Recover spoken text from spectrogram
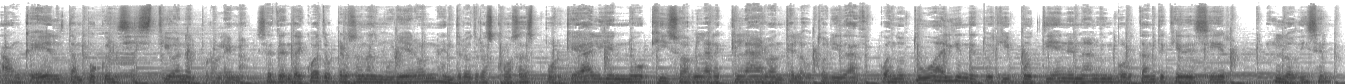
aunque él tampoco insistió en el problema. 74 personas murieron, entre otras cosas, porque alguien no quiso hablar claro ante la autoridad. Cuando tú o alguien de tu equipo tienen algo importante que decir, ¿lo dicen?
